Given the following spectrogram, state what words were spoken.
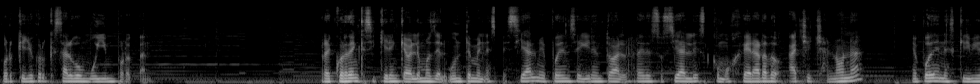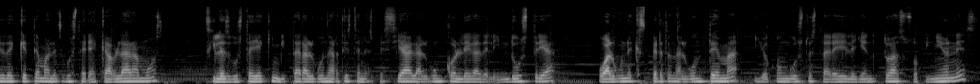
porque yo creo que es algo muy importante. Recuerden que si quieren que hablemos de algún tema en especial, me pueden seguir en todas las redes sociales como Gerardo H. Chanona. Me pueden escribir de qué tema les gustaría que habláramos, si les gustaría que invitara a algún artista en especial, algún colega de la industria o algún experto en algún tema, yo con gusto estaré leyendo todas sus opiniones.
